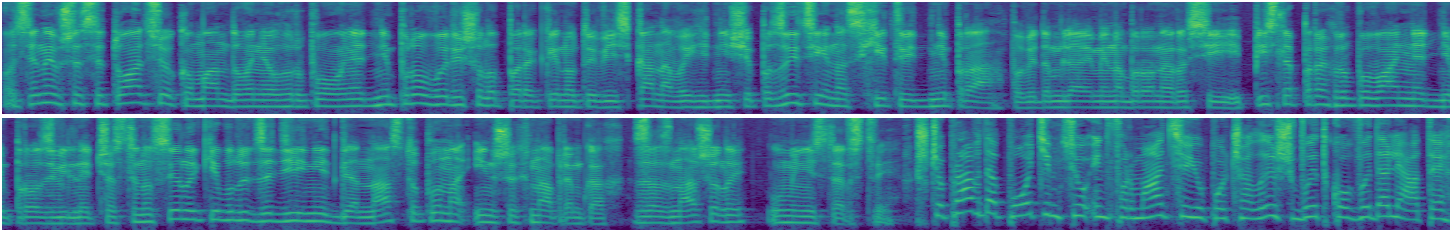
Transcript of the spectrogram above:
Оцінивши ситуацію, командування угруповання Дніпро вирішило перекинути війська на вигідніші позиції на схід від Дніпра. Повідомляє Міноборони Росії. Після перегрупування Дніпро звільнить частину сил, які будуть задіяні для наступу на інших напрямках. Зазначили у міністерстві. Щоправда, потім цю інформацію почали швидко видаляти.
